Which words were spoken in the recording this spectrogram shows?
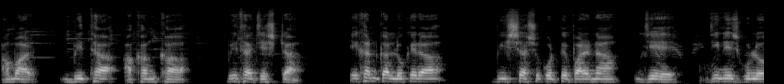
আমার বৃথা আকাঙ্ক্ষা, বৃথা চেষ্টা, এখানকার লোকেরা বিশ্বাসও করতে পারে না যে জিনিসগুলো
